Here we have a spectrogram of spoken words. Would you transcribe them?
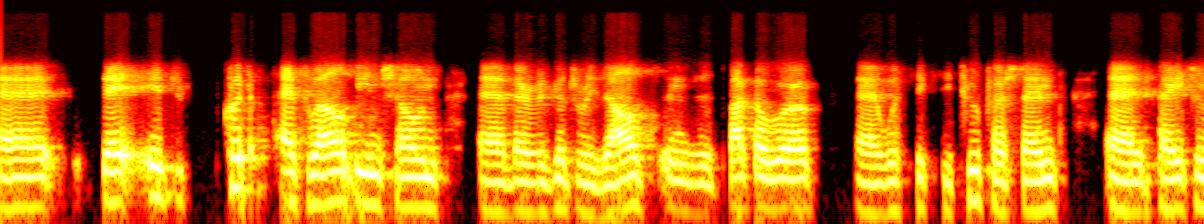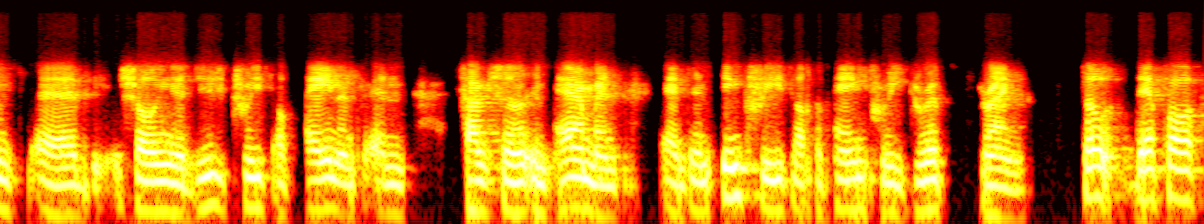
uh, they, it could as well be shown uh, very good results in the Spacca work uh, with 62% patients showing a decrease of pain and, and functional impairment and an increase of the pain-free grip strength. So therefore,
